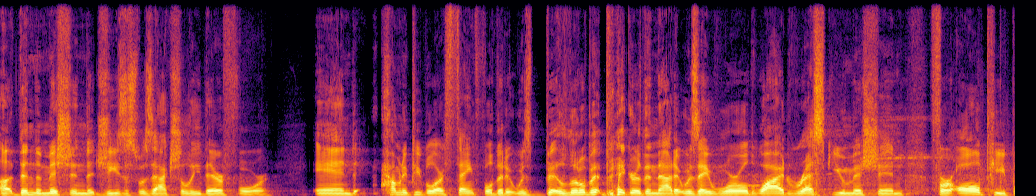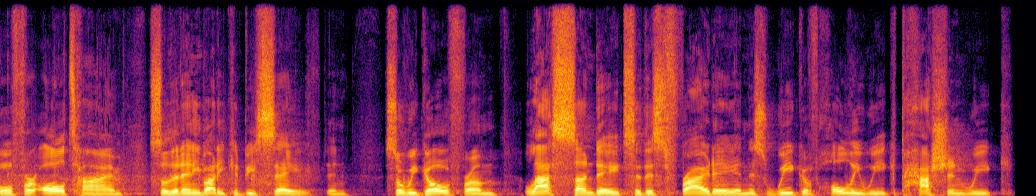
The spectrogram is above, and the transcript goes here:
uh, than the mission that Jesus was actually there for. And how many people are thankful that it was a little bit bigger than that? It was a worldwide rescue mission for all people, for all time, so that anybody could be saved. And so we go from last Sunday to this Friday and this week of Holy Week, Passion Week.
